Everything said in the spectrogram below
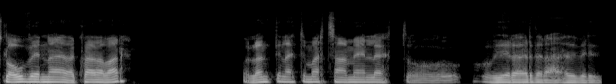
slófina eða hvað það var. Og löndin ættu margt sameinlegt og, og viðraður þeirra hefði verið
